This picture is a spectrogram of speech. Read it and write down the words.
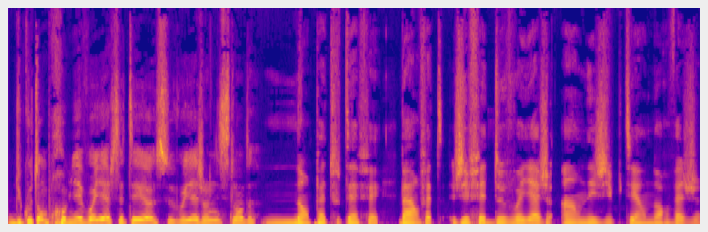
Du coup, ton premier voyage, c'était euh, ce voyage en Islande? Non, pas tout à fait. Bah en fait, j'ai fait deux voyages, un en Égypte et un en Norvège.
